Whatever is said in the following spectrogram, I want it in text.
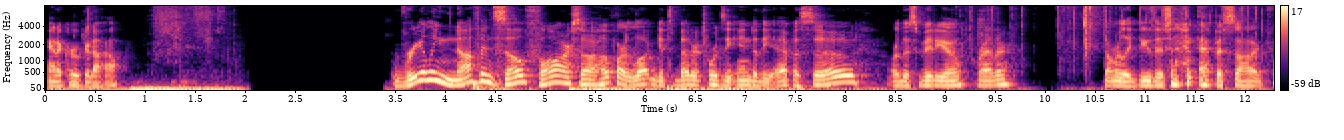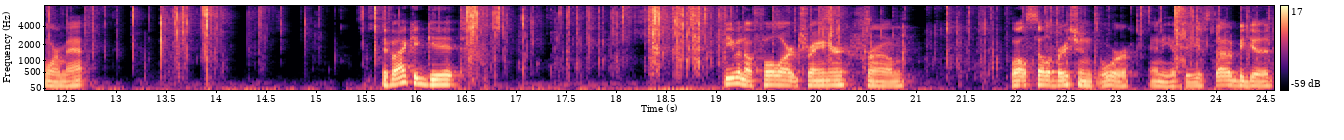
and a Krookodile. Really nothing so far, so I hope our luck gets better towards the end of the episode or this video rather. Don't really do this in an episodic format. If I could get even a full art trainer from, well, Celebrations or any of these, that would be good.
